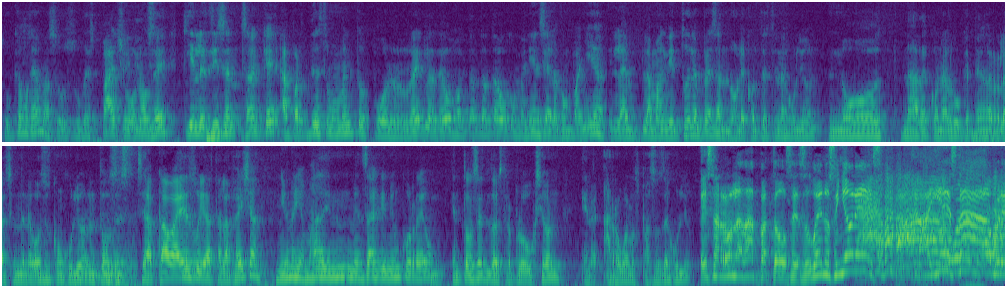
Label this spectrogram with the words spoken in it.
su ¿cómo se llama? Su, su despacho o no sé, quien les dicen, ¿saben qué? A partir de este momento, por reglas de OFAC, ta, ta, ta, o conveniencia de la compañía, la, la magnitud de la empresa, no le contesten a Julián, no nada con algo que tenga relación de negocios con Julián, entonces se acaba eso y hasta la fecha, ni una llamada, ni un mensaje, ni un correo. Entonces nuestra producción en arroba los pasos de Julio. Esa rola va para todos esos. Bueno, señores, ahí está, hombre.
